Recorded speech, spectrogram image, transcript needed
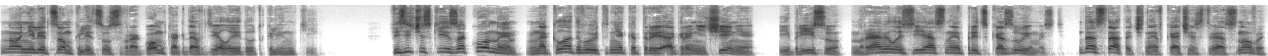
но не лицом к лицу с врагом, когда в дело идут клинки. Физические законы накладывают некоторые ограничения, и Брису нравилась ясная предсказуемость, достаточная в качестве основы,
